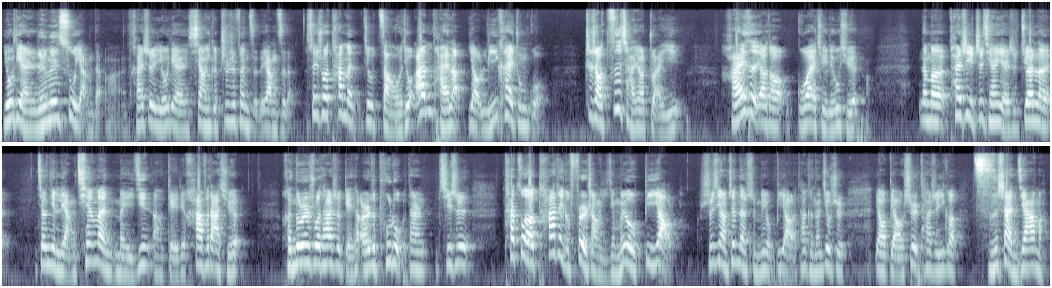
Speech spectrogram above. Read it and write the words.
有点人文素养的啊，还是有点像一个知识分子的样子的。所以说，他们就早就安排了要离开中国，至少资产要转移，孩子要到国外去留学。那么潘石屹之前也是捐了将近两千万美金啊，给这哈佛大学。很多人说他是给他儿子铺路，但是其实他做到他这个份儿上已经没有必要了。实际上真的是没有必要了，他可能就是要表示他是一个慈善家嘛。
